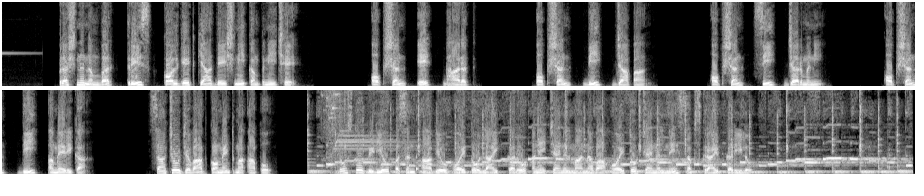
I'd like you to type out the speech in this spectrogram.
પ્રશ્ન નંબર ત્રીસ, કોલગેટ કયા દેશની કંપની છે? Option A Bharat. Option B Japan. Option C, Germany. Option D, America. સાચો જવાબ કોમેન્ટમાં આપો. દોસ્તો, વિડિયો પસંદ આવ્યો હોય તો લાઈક કરો અને ચેનલમાં નવા હોય તો ચેનલને સબસ્ક્રાઇબ કરી લો.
